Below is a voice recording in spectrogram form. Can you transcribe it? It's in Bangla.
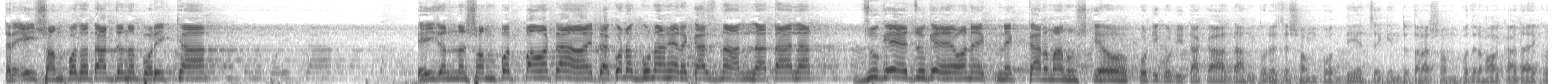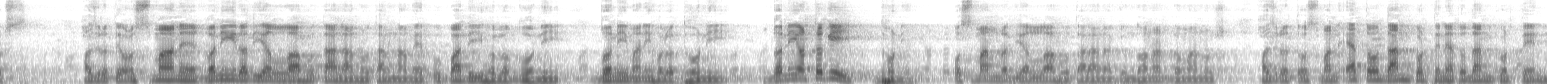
তার এই সম্পদও তার জন্য পরীক্ষা। এই জন্য সম্পদ পাওয়াটা এটা কোনো গুনাহের কাজ না। আল্লাহ তাআলা যুগে যুগে অনেক নেককার মানুষকেও কোটি কোটি টাকা দান করেছে, সম্পদ দিয়েছে, কিন্তু তারা সম্পদের হক আদায় করছে। হজরতে ওসমানে গনি রদি আল্লাহ তালানু তার নামের উপাধি হলো গনি। গনি মানে হলো ধনী। গনি অর্থ কি? ধনী। ওসমান রদি আল্লাহ তালান একজন ধনাঢ্য মানুষ। হজরত ওসমান এত দান করতেন, এত দান করতেন,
